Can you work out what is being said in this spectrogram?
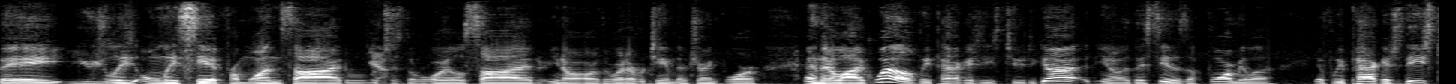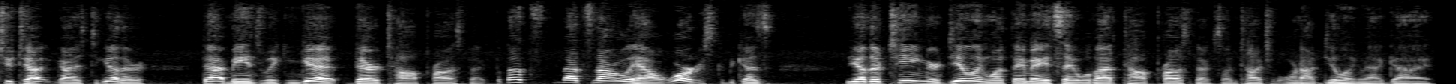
they usually only see it from one side, which Yeah. is the Royal side, you know, or the whatever team they're cheering for, and they're like, well, if we package these two together, you know, they see it as a formula. If we package these two t- guys together, that means we can get their top prospect. But that's that's not really how it works because the other team you're dealing with, they may say, well, that top prospect's untouchable. We're not dealing that guy.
